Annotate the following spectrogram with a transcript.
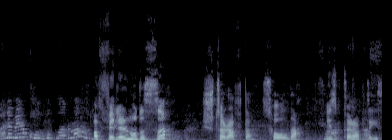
Anne benim kolluklarımı al. Afifelerin odası şu tarafta, solda. Biz bu taraftayız.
